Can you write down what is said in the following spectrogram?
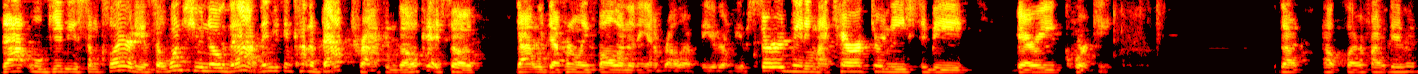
that will give you some clarity. And so once you know that, then you can kind of backtrack and go, okay, so that would definitely fall under the umbrella of theater of the absurd, meaning my character needs to be very quirky. Does that help clarify David?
